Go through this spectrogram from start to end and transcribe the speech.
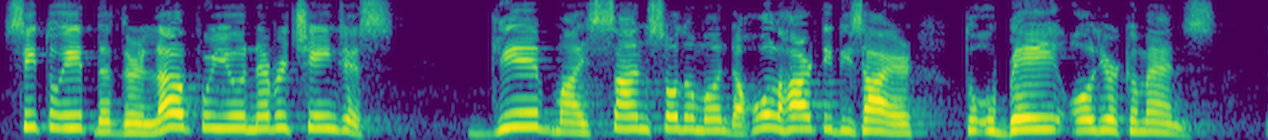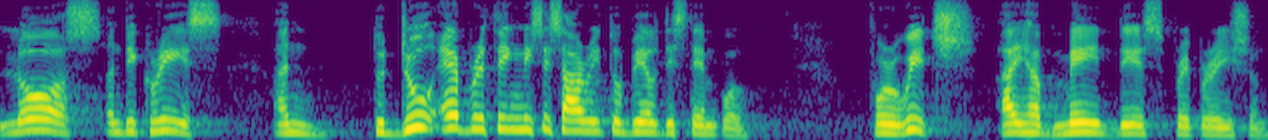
See to it that their love for you never changes. Give my son Solomon the wholehearted desire to obey all your commands, laws, and decrees, and to do everything necessary to build this temple, for which I have made this preparation.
